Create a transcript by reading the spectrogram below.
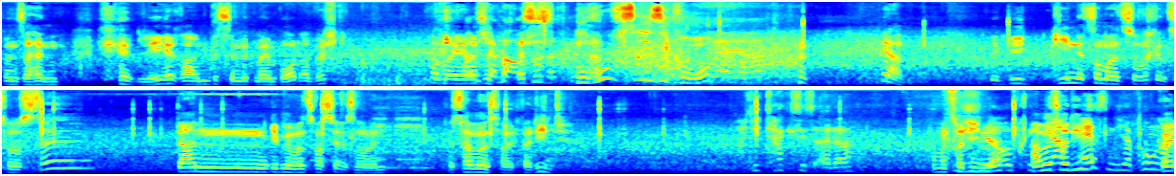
unseren Lehrer ein bisschen mit meinem Board erwischt. Aber ja, das, aber das ist. Berufsrisiko. Ja, ja. Ja, wir, wir gehen jetzt nochmal zurück ins Hostel. Dann geben wir uns was zu essen holen. Das haben wir uns heute verdient. Ach, die Taxis, Alter. Haben wir uns verdient, ne? Haben wir uns ja, verdient? Essen, ich hab Hunger.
